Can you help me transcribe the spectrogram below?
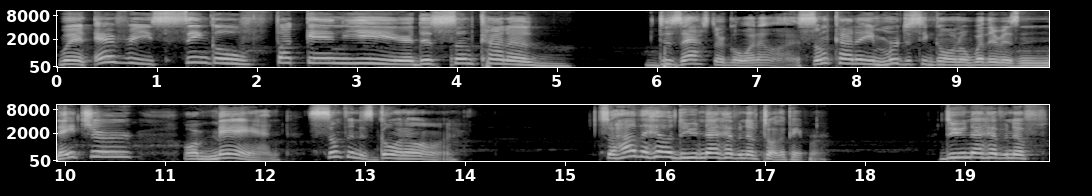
When every single fucking year there's some kind of disaster going on, some kind of emergency going on, whether it's nature or man, something is going on. So, how the hell do you not have enough toilet paper? Do you not have enough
